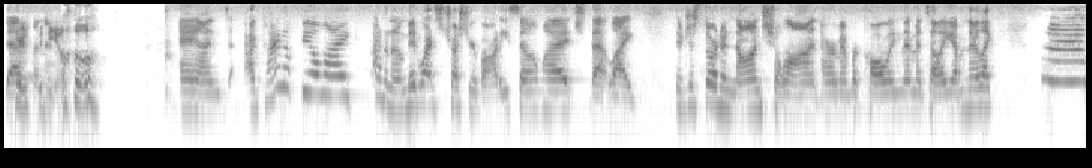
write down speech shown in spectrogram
Definitely. Here's the deal. and I kind of feel like, I don't know, midwives trust your body so much that like they're just sort of nonchalant. I remember calling them and telling them, and they're like, eh,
